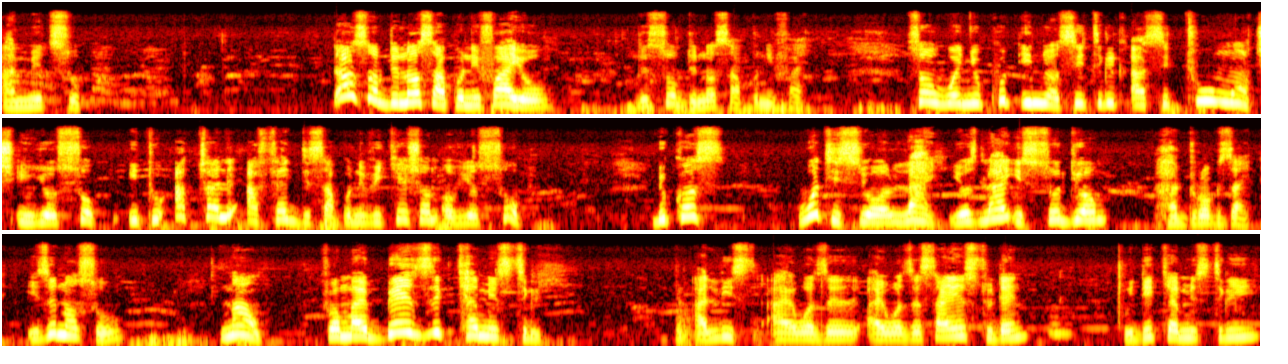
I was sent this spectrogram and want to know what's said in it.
and made soap. That soap did not saponify, oh. The soap did not saponify. So when you put in your citric acid too much in your soap, it will actually affect the saponification of your soap. Because what is your lye? Your lye is sodium hydroxide. Is it not so? Now, from my basic chemistry, at least I was a I was a science student. We did chemistry,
